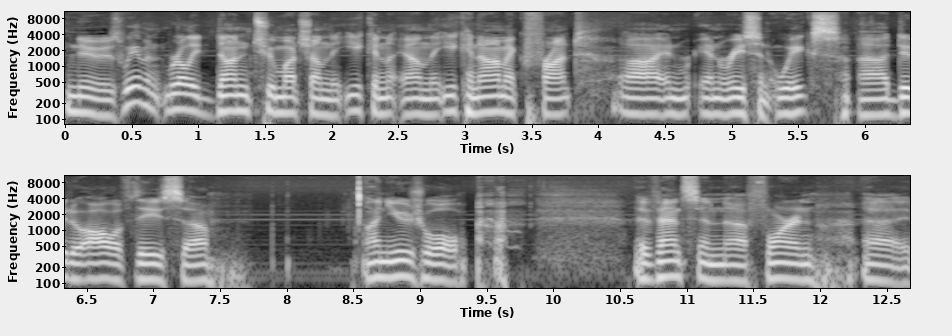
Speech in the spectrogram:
news. We haven't really done too much on the econ- on the economic front uh, in in recent weeks uh, due to all of these unusual events in uh, foreign, uh,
